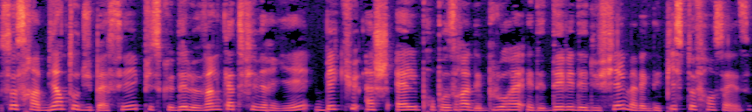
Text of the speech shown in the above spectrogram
Ce sera bientôt du passé puisque dès le 24 février, BQHL proposera des Blu-ray et des DVD du film avec des pistes françaises.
